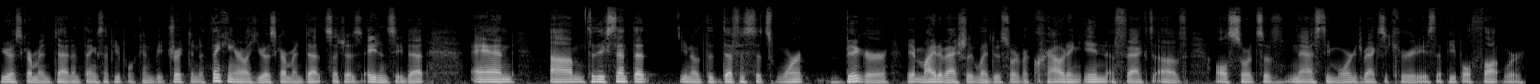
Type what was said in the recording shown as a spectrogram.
U.S. government debt and things that people can be tricked into thinking are like U.S. government debt, such as agency debt. And um, to the extent that you know the deficits weren't bigger, it might have actually led to sort of a crowding in effect of all sorts of nasty mortgage-backed securities that people thought were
